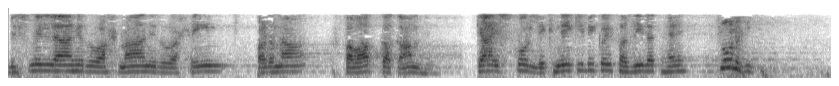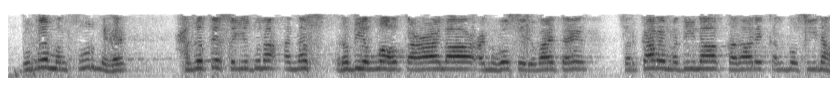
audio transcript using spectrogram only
بسم اللہ الرحمن الرحیم، پڑھنا ثواب کا کام ہے۔ کیا اس کو لکھنے کی بھی کوئی فضیلت ہے؟ کیوں نہیں؟ در منصور میں ہے۔ حضرت سیدنا انس رضی اللہ تعالی عنہ سے روایت ہے، سرکار مدینہ قرار قلب و سینہ،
